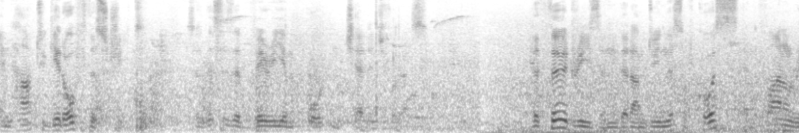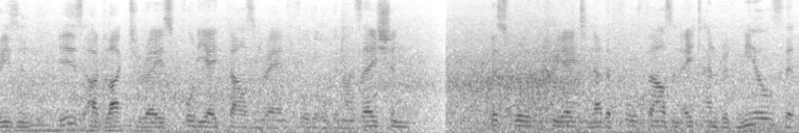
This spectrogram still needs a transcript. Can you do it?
and how to get off the street. So this is a very important challenge for us. The third reason that I'm doing this, of course, and the final reason is I'd like to raise 48,000 Rand for the organization. This will create another 4,800 meals that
